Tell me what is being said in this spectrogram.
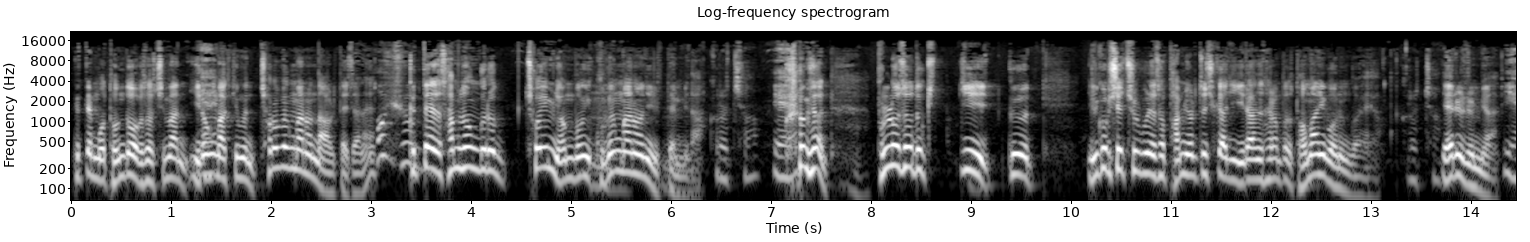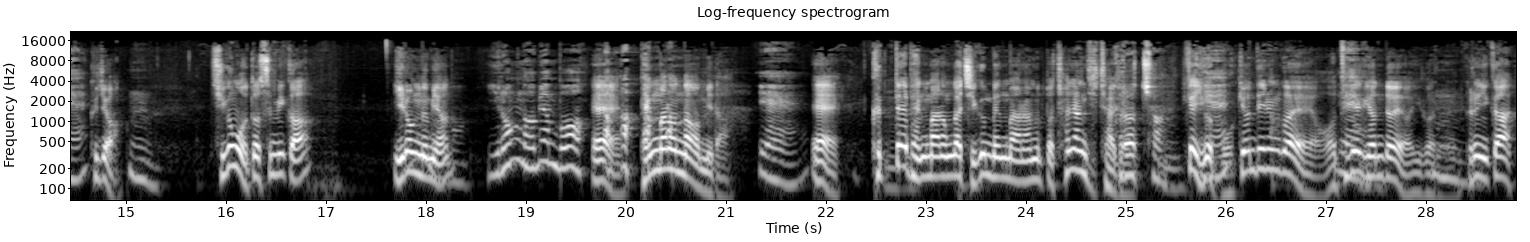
그때 뭐 돈도 없었지만 1억 예. 맡기면 1,500만 원 나올 때잖아요. 어휴. 그때 삼성그룹 초임 연봉이 900만 원일 때입니다. 그렇죠. 예. 그러면 불로소득이 그 7시에 출근해서 밤 12시까지 일하는 사람보다 더 많이 버는 거예요. 그렇죠. 예를 들면. 예. 그죠? 음. 지금 어떻습니까? 1억 넣으면 뭐, 1억 넣으면 뭐 예, 100만 원 나옵니다. 예. 예. 그때 100만 원과 지금 100만 원은 또 천양지차죠. 그렇죠. 그러니까 이걸 예. 못 견디는 거예요. 어떻게 예. 견뎌요, 이거를. 음. 그러니까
